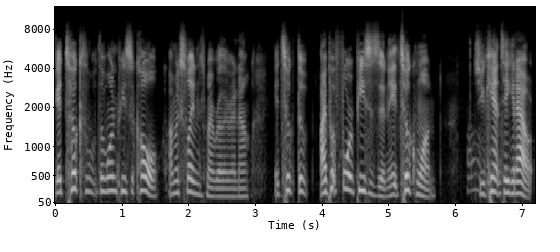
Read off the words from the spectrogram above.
It took the one piece of coal. I'm explaining to my brother right now. It took the. I put four pieces in. It took one. So you oh. can't take it out.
